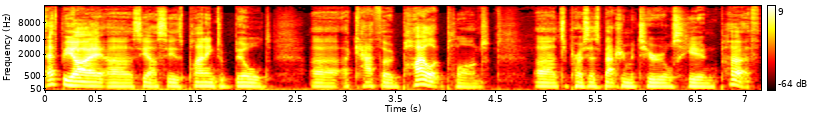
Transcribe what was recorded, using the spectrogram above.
FBI uh, CRC is planning to build uh, a cathode pilot plant uh, to process battery materials here in Perth.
